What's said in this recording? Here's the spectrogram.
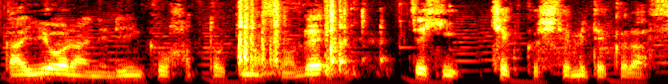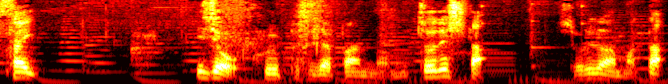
概要欄にリンクを貼っておきますので、ぜひチェックしてみてください。以上、フープスジャパンのムチョでした。それではまた。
